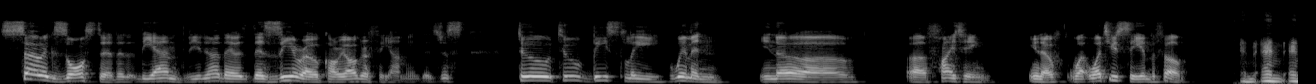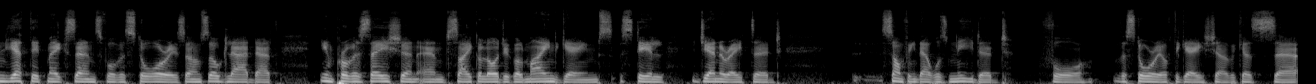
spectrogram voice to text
so exhausted at the end. You know, there's there's zero choreography. I mean, there's just two two beastly women, you know, uh, uh, fighting. You know what what you see in the film. And and and yet it makes sense for the story. So I'm so glad that improvisation and psychological mind games still generated something that was needed for the story of the geisha because uh,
